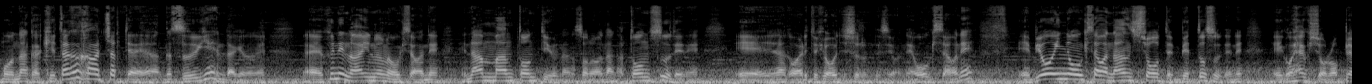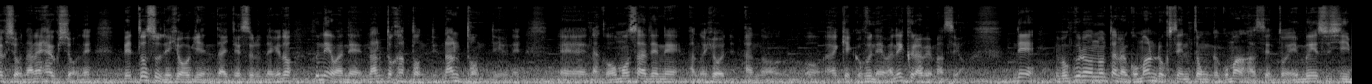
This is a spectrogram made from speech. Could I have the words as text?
もうなんか桁が変わっちゃってねなんかすげえんだけどね、えー、船の間の大きさはね何万トンっていうなんかそのなんかトン数でね、えー、なんか割と表示するんですよね。大きさはね、えー、病院の大きさは何床ってベッド数でね、500床600床700床ねベッド数で表現大体するんだけど船はねなんとかトンって何トンっていうね、えー、なんか重さでねあの表あの結構船はね比べますよ。で僕ら乗ったのは5万6000トンか5万8000トン MSC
